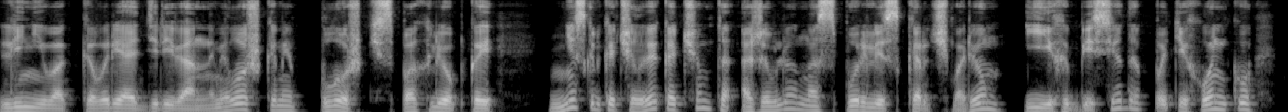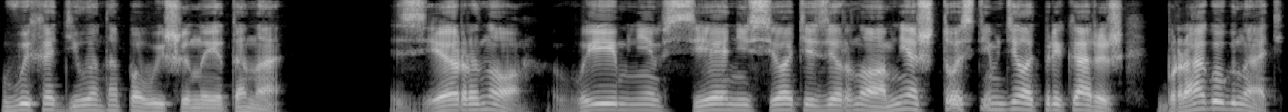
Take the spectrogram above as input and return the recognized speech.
лениво ковыряя деревянными ложками плошки с похлебкой. Несколько человек о чем-то оживленно спорили с корчмарем, и их беседа потихоньку выходила на повышенные тона. «Зерно! Вы мне все несете зерно, а мне что с ним делать прикажешь? Брагу гнать?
